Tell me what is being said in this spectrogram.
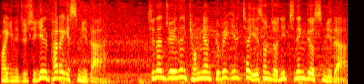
확인해 주시길 바라겠습니다. 지난주에는 경량급의 1차 예선전이 진행되었습니다.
